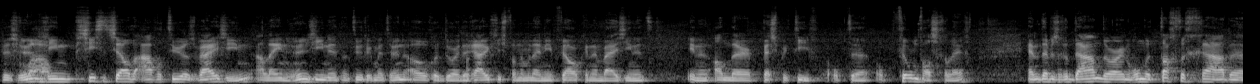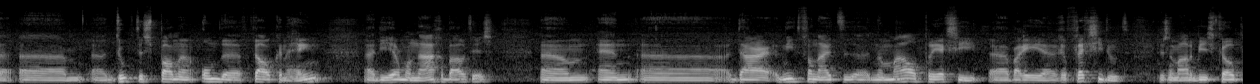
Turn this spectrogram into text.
Dus hun zien precies hetzelfde avontuur als wij zien. Alleen hun zien het natuurlijk met hun ogen door de ruitjes van de Millennium Falcon. En wij zien het in een ander perspectief op de op film vastgelegd. En dat hebben ze gedaan door een 180 graden uh, doek te spannen om de Falcon heen, uh, die helemaal nagebouwd is. Um, en uh, daar niet vanuit de normale projectie waarin je reflectie doet. Dus normaal de bioscoop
